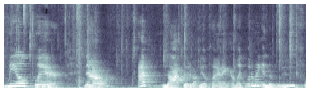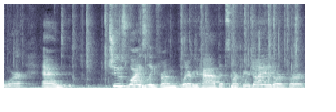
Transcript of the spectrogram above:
meal planner. Now, not good about meal planning. I'm like, what am I in the mood for? And choose wisely from whatever you have that's smart for your diet or for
